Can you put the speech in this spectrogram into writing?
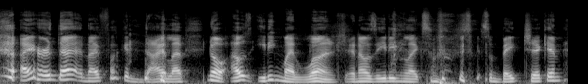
I heard that and I fucking died laughing. No, I was eating my lunch and I was eating like some some baked chicken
